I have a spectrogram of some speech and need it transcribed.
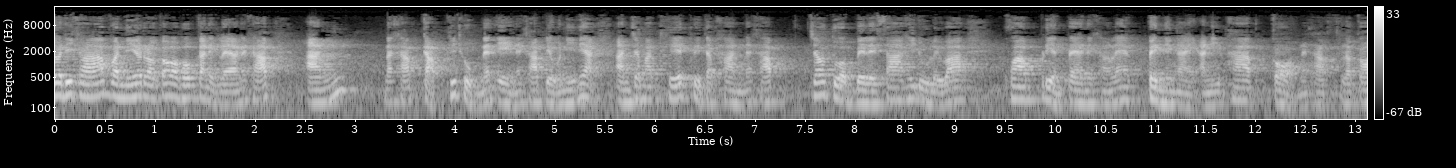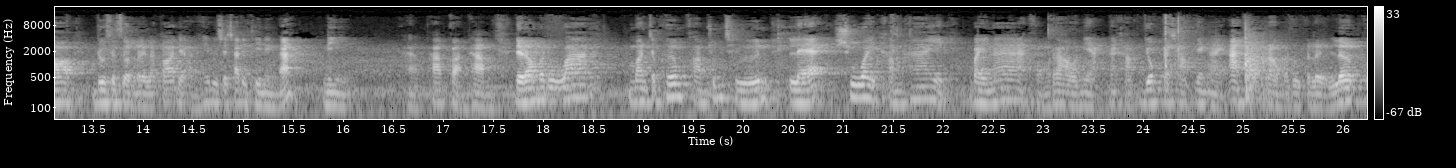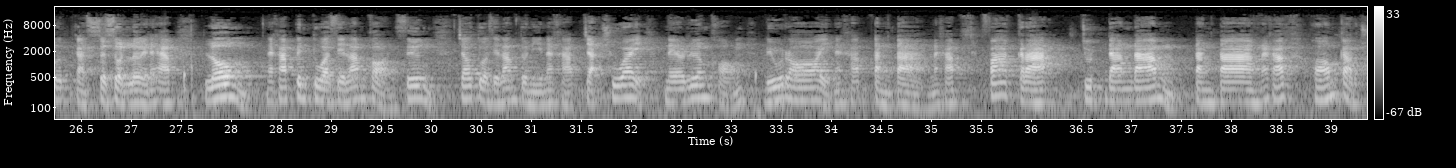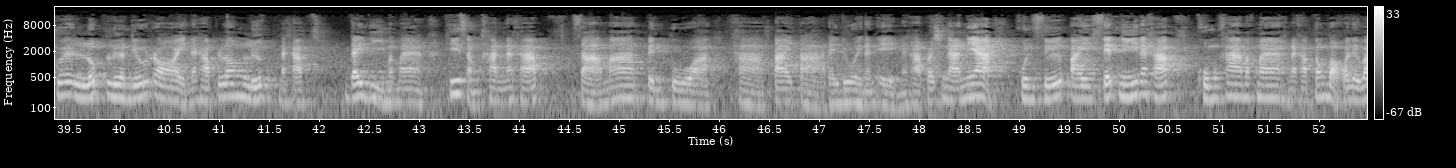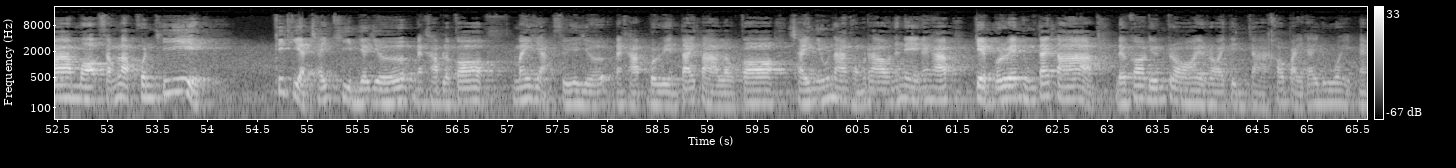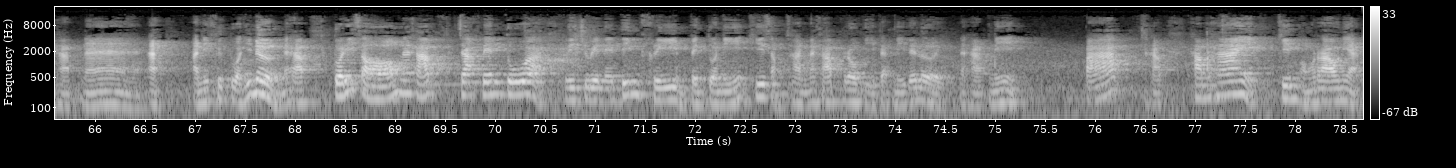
สวัสดีครับ วันนี้เราก็มาพบกันอีกแล้วนะครับ อันนะครับกับพี่ถุงนั่นเองนะครับ เดี๋ยววันนี้เนี่ยอันจะมาเทสผลิตภัณฑ์นะครับ เจ้าตัวเบเลซ่าให้ดูเลยว่า ความเปลี่ยนแปลงในครั้งแรกเป็นยังไง อันนี้ภาพก่อนนะครับ แล้วก็ดูสดๆเลยแล้วก็เดี๋ยวอันให้ดูชัดๆอีกทีหนึ่งนะนี่ภาพก่อนทำเดี๋ยวเรามาดูว่า มันจะเพิ่มความชุ่มชื้น และช่วยทำให้ใบหน้าของเราเนี่ยนะครับยกกระชับยังไงอะเรามาดูกันเลยเริ่มกันสดๆเลยนะครับ ลงนะครับเป็นตัวเซรั่มก่อน ซึ่งเจ้าตัวเซรั่มตัวนี้นะครับจะช่วยในเรื่องของริ้วรอยนะครับต่างๆนะครับฝ้ากระจุดด่างดำต่างๆนะครับ พร้อมกับช่วยลบเลือนริ้วรอยนะครับล่องลึกนะครับ ได้ดีมากๆ ที่สำคัญนะครับ สามารถเป็นตัวทาใต้ตาได้ด้วยนั่นเองนะครับ เพราะฉะนั้นเนี่ยคุณซื้อไปเซตนี้นะครับ คุ้มค่ามากๆนะครับ ต้องบอกไว้เลยว่าเหมาะสำหรับคนที่ขี้เกียจใช้ครีมเยอะๆนะครับแล้วก็ไม่อยากซื้อเยอะๆนะครับบริเวณใต้ตาเราก็ใช้นิ้วนางของเรานั่นเองนะครับ เก็บบริเวณถุงใต้ตา แล้วก็ริ้วรอยรอยตีนกาเข้าไปได้ด้วยนะครับนะอะ อันนี้คือตัวที่1นะครับ ตัวที่2นะครับจะเป็นตัว rejuvenating cream เป็นตัวนี้ที่สำคัญนะครับเราบีบแบบนี้ได้เลยนะครับนี่ปั๊บนะครับทำให้ครีมของเราเนี่ย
